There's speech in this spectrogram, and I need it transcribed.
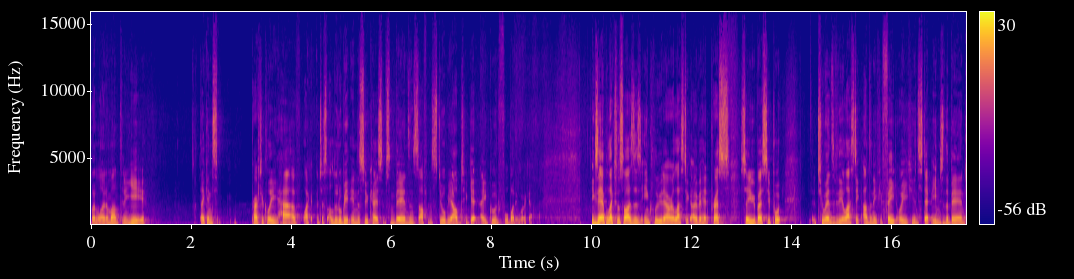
let alone a month and a year, they can practically have like just a little bit in the suitcase of some bands and stuff and still be able to get a good full body workout. Example exercises include our elastic overhead press. So you basically put two ends of the elastic underneath your feet, or you can step into the band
